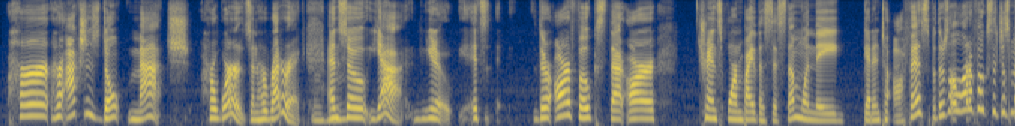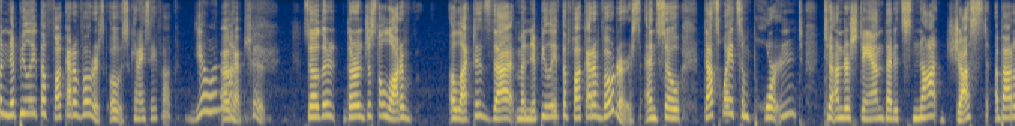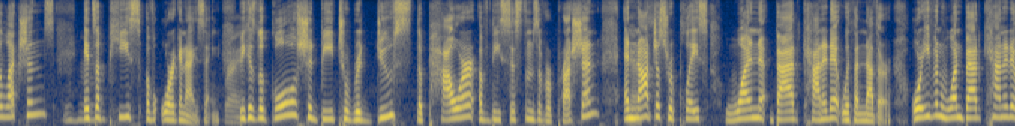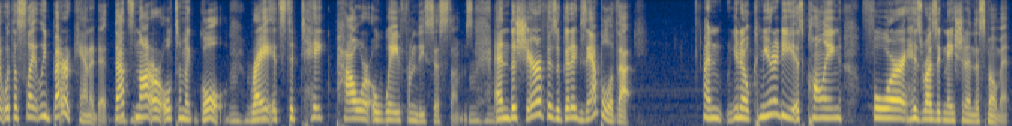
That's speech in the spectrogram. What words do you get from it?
her her actions don't match her words and her rhetoric. Mm-hmm. And so, yeah, you know, it's there are folks that are transformed by the system when they get into office, but there's a lot of folks that just manipulate the fuck out of voters. Oh, can I say fuck? Yeah, why not? Okay. Shit. So there there are just a lot of electeds that manipulate the fuck out of voters. And so that's why it's important to understand that it's not just about elections, mm-hmm. it's a piece of organizing. Right. Because the goal should be to reduce the power of these systems of oppression and not just replace one bad candidate with another or even one bad candidate with a slightly better candidate. That's mm-hmm. not our ultimate goal, mm-hmm. right? It's to take power away from these systems. And the sheriff is a good example of that and you know community is calling for his resignation in this moment.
